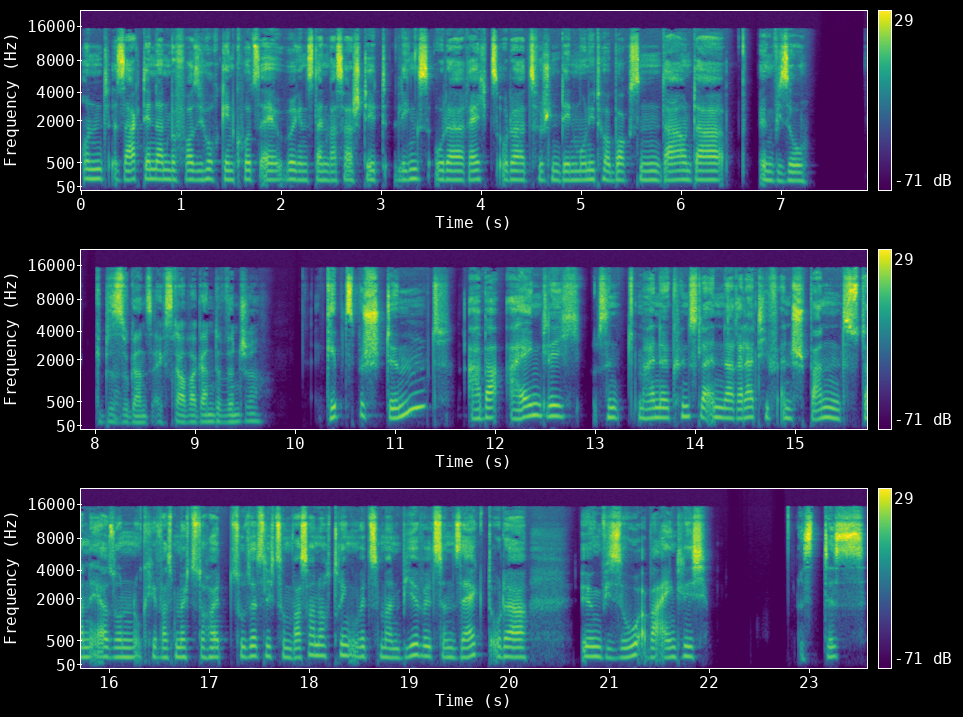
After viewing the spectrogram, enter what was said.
und sag denen dann, bevor sie hochgehen, kurz, ey, übrigens, dein Wasser steht links oder rechts oder zwischen den Monitorboxen da und da, irgendwie so. Gibt es so ganz extravagante Wünsche? Gibt's bestimmt, aber eigentlich sind meine KünstlerInnen da relativ entspannt. Dann eher so ein, okay, was möchtest du heute zusätzlich zum Wasser noch trinken? Willst du mal ein Bier, willst du einen Sekt oder irgendwie so? Aber eigentlich ist das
